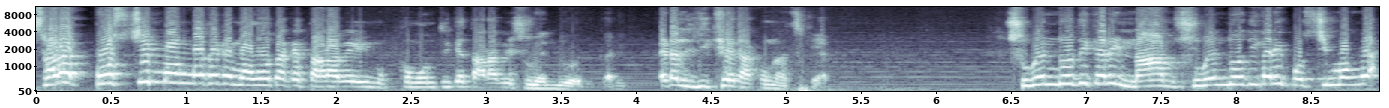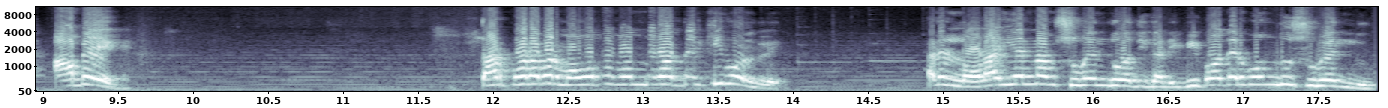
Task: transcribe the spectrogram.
সারা পশ্চিমবঙ্গ থেকে মমতাকে তাড়াবে এই মুখ্যমন্ত্রীকে তাড়াবে শুভেন্দু অধিকারী। এটা লিখে রাখুন আজকে। শুভেন্দু অধিকারী নাম, শুভেন্দু অধিকারী পশ্চিমবঙ্গে আবেগ। তারপর আবার মমতা বন্দ্যোপাধ্যায় কি বলবে? আরে লড়াইয়ের নাম শুভেন্দু অধিকারী, বিপদের বন্ধু শুভেন্দু।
